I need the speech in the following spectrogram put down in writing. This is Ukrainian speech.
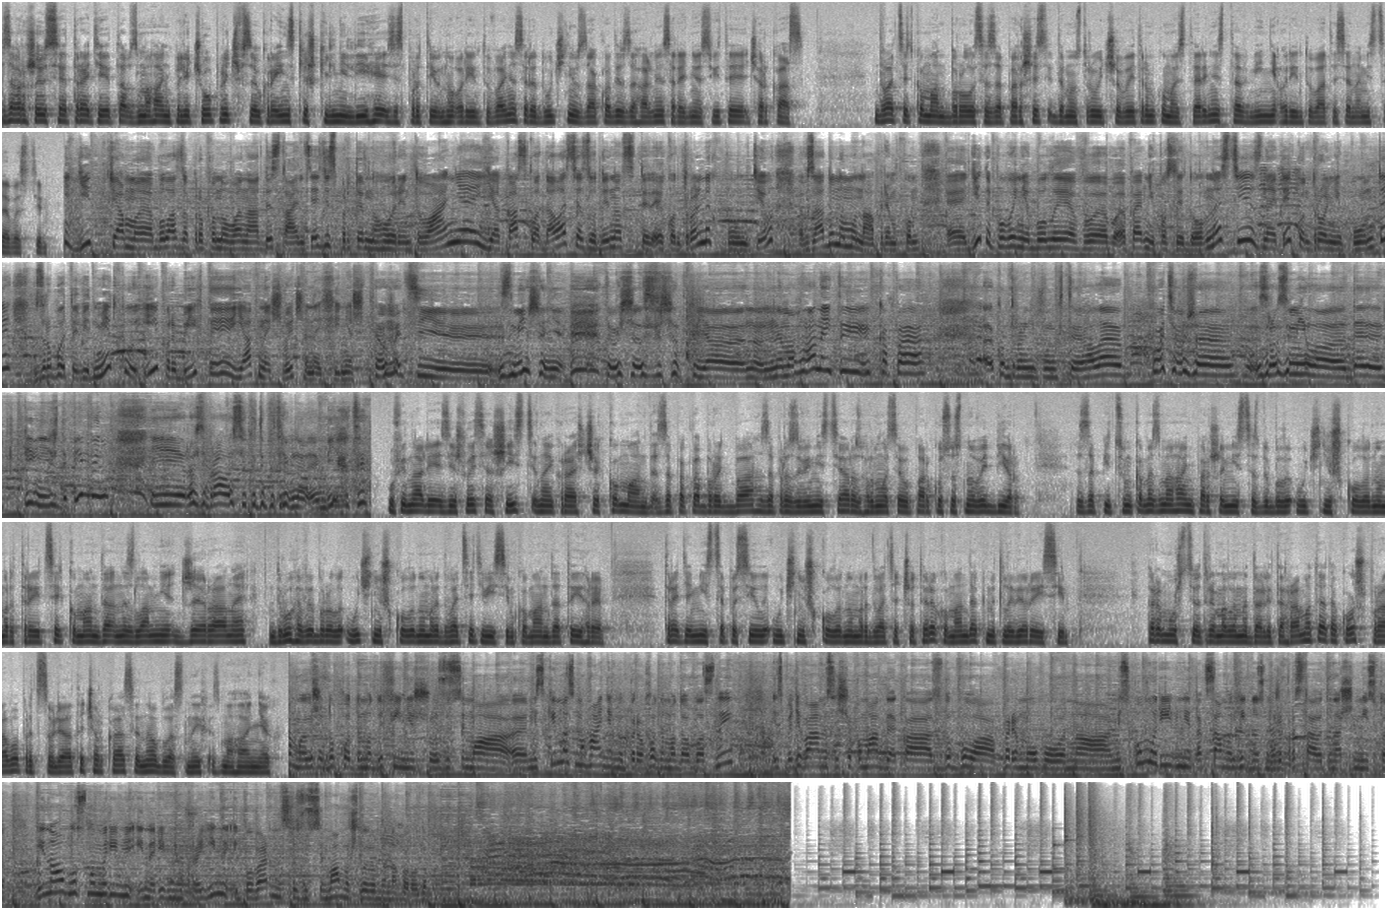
Завершився третій етап змагань пліч-опліч всеукраїнські шкільні ліги зі спортивного орієнтування серед учнів закладів загальної середньої освіти Черкас. 20 команд боролися за першість, демонструючи витримку, майстерність та вміння орієнтуватися на місцевості. Дітям е, була запропонована дистанція зі спортивного орієнтування, яка складалася з 11 контрольних пунктів в заданому напрямку. Е, Діти повинні були в певній послідовності знайти контрольні пункти, зробити відмітку і прибігти якнайшвидше на фініш. емоції е, змішані, тому що спочатку я ну, не могла знайти КП е, контрольні пункти, але потім вже зрозуміла, де північ, де південь, і розібралася, куди потрібно бігати. У фіналі зійшлися шість найкращих команд. Запекла боротьба за призові місця розгорнулася у парку Сосновий Бір. За підсумками змагань перше місце здобули учні школи номер 30, команда Незламні Джерани. Друге вибороли учні школи номер 28, команда Тигри. Третє місце посіли учні школи номер 24, команда Кмітливі Рисі. Переможці отримали медалі та грамоти, а також право представляти Черкаси на обласних змаганнях. Ми вже доходимо до фінішу з усіма е, міськими змаганнями, переходимо до обласних і сподіваємося, що команда, яка здобула перемогу на міському рівні, так само гідно зможе представити наше місто і на обласному рівні, і на рівні України, і повернеться з усіма можливими нагородами.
